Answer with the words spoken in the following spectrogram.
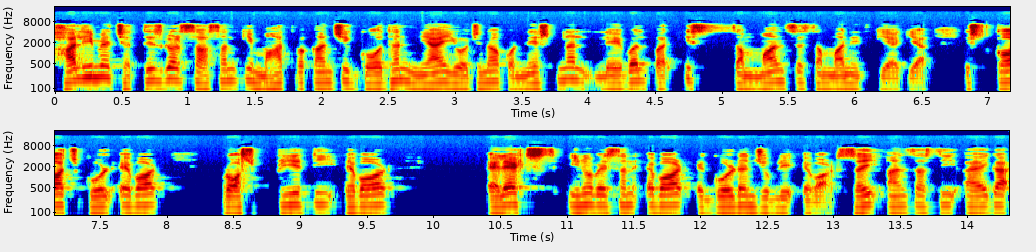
हाल ही में छत्तीसगढ़ शासन की महत्वाकांक्षी गोधन न्याय योजना को नेशनल लेवल पर इस सम्मान से सम्मानित किया गया। Skoch gold award, prosperity award Elets innovation award a golden jubilee award सही आंसर सी आएगा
